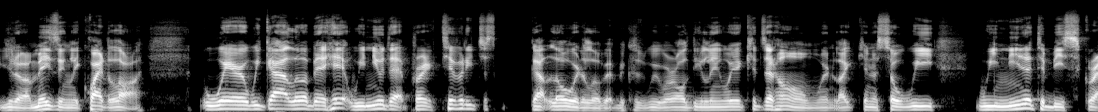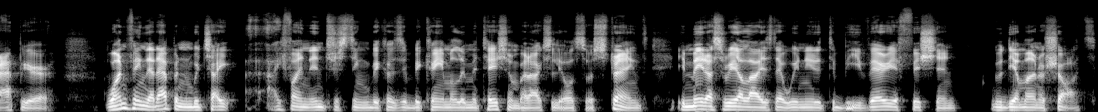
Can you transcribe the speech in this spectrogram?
you know amazingly quite a lot. Where we got a little bit hit we knew that productivity just got lowered a little bit because we were all dealing with kids at home. We're like you know so we we needed to be scrappier one thing that happened which i i find interesting because it became a limitation but actually also a strength it made us realize that we needed to be very efficient with the amount of shots.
